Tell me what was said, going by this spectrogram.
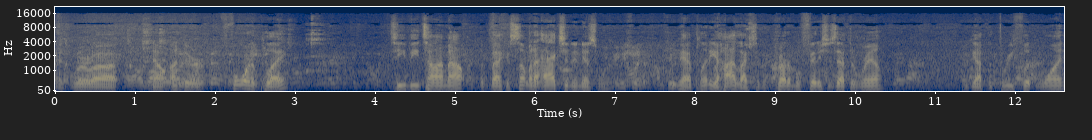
As we're uh, now under four to play. TV timeout. Look back at some of the action in this one. We've had plenty of highlights, some incredible finishes at the rim. We've got the three foot one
